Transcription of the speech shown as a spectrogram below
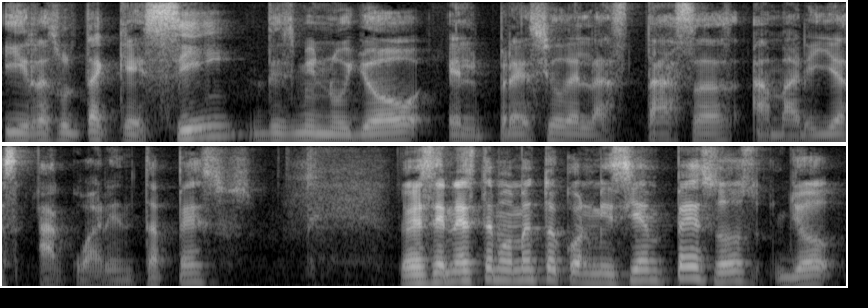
y resulta que sí disminuyó el precio de las tazas amarillas a 40 pesos. Entonces en este momento con mis 100 pesos yo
